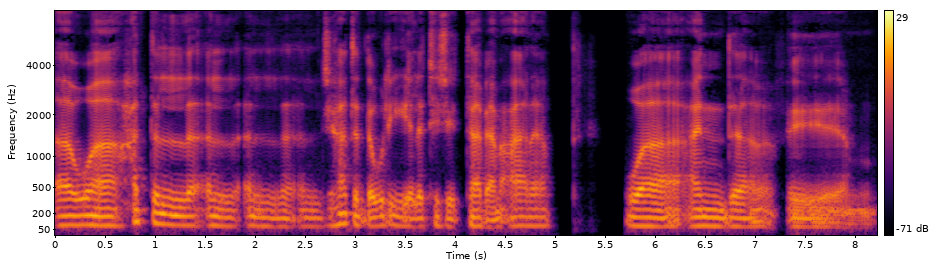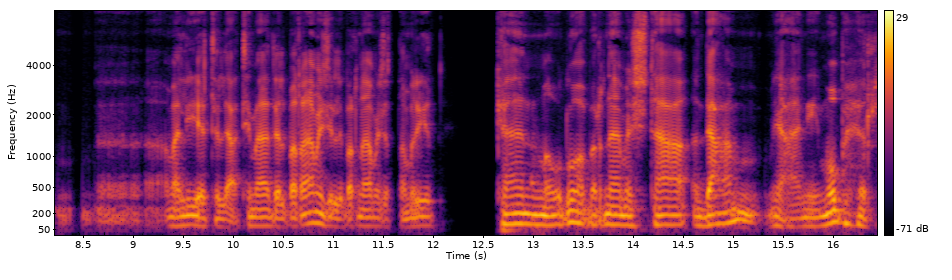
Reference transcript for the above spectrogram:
آه، وحتى الجهات الدولية اللي تيجي تتابع معنا وعند في آه، عملية الاعتماد البرامج اللي برنامج التمريض كان موضوع برنامج دعم يعني مبهر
